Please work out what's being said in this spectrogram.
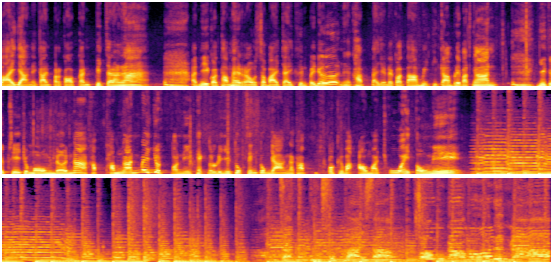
หลายอย่างในการประกอบกันพิจารณา อันนี้ก็ทำให้เราสบายใจขึ้นไปเยอะนะครับ แต่อย่างไรก็ตามวิธีการปฏิบัติงาน 24 ชั่วโมงเดินหน้าครับทำงานไม่หยุดตอนนี้เทคโนโลยีทุกสิ่งทุกอย่างนะครับ ก็คือว่าเอามาช่วยตรงนี้จันทร์ถึงศุกร์บ่ายสามช่องก้าโมเดิร์นไนน์ให้สา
